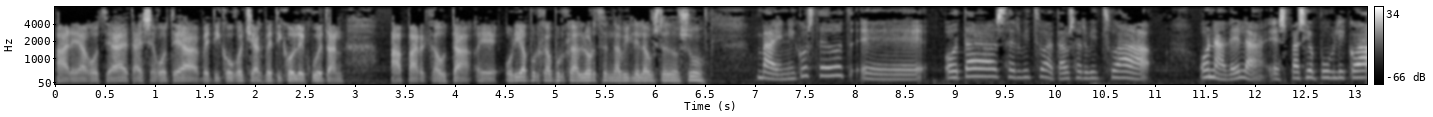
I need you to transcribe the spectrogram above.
areagotzea eta ez egotea betiko gotxeak betiko lekuetan aparkauta. E, hori apurka apurka lortzen dabilela uste dozu? Bai, nik uste dut, e, ota zerbitzua eta zerbitzua ona dela, espazio publikoa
